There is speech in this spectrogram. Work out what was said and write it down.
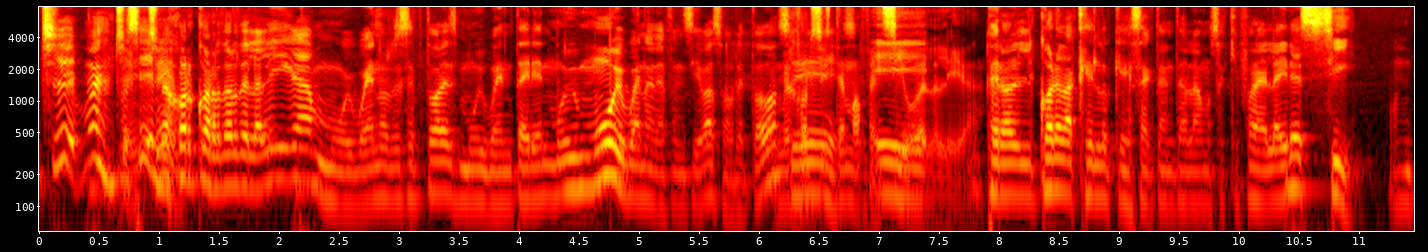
Sí, bueno, pues sí, Sí, sí. mejor corredor de la liga, muy buenos receptores, muy buen Tyrion, muy, muy buena defensiva, sobre todo. Mejor Sí, sistema ofensivo Y- de la liga. Pero el coreback, es lo que exactamente hablamos aquí fuera del aire, sí. Un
